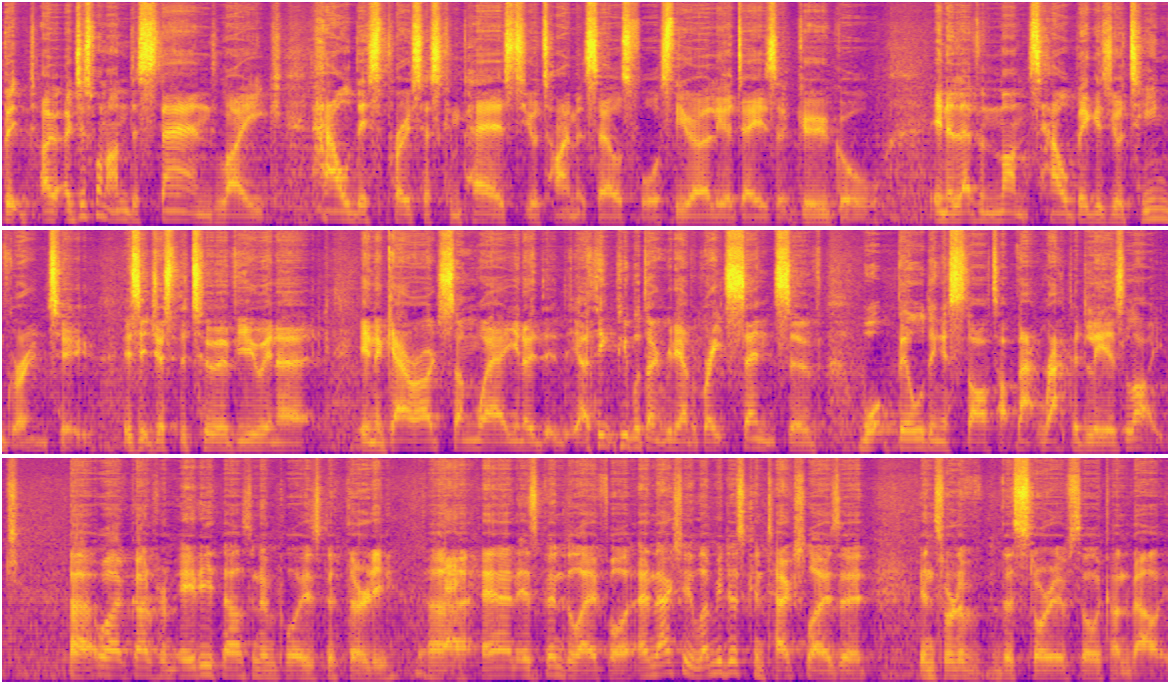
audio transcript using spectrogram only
But I, I, just want to understand like how this process compares to your time at Salesforce, the earlier days at Google. In 11 months, how big has your team grown to? Is it just the two of you in a, in a garage somewhere? You know, I think people don't really have a great sense of what building a startup that rapidly is like. Uh, well, I've gone from 80,000 employees to 30, uh, okay. and it's been delightful. And actually, let me just contextualize it in sort of the story of Silicon Valley.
